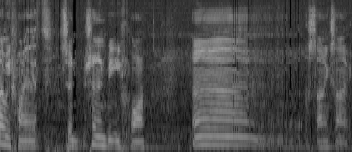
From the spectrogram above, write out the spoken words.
let me find it. Should shouldn't be far. Uh, Sonic, Sonic.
